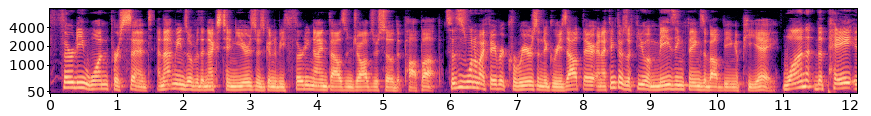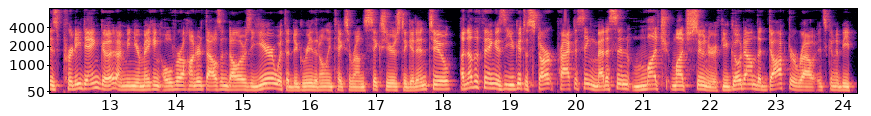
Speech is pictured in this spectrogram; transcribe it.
31%, and that means over the next 10 years, there's gonna be 39,000 jobs or so that pop up. So this is one of my favorite careers and degrees out there, and I think there's a few amazing things about being a PA. One, the pay is is pretty dang good. I mean, you're making over $100,000 a year with a degree that only takes around six years to get into. Another thing is that you get to start practicing medicine much, much sooner. If you go down the doctor route, it's gonna be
